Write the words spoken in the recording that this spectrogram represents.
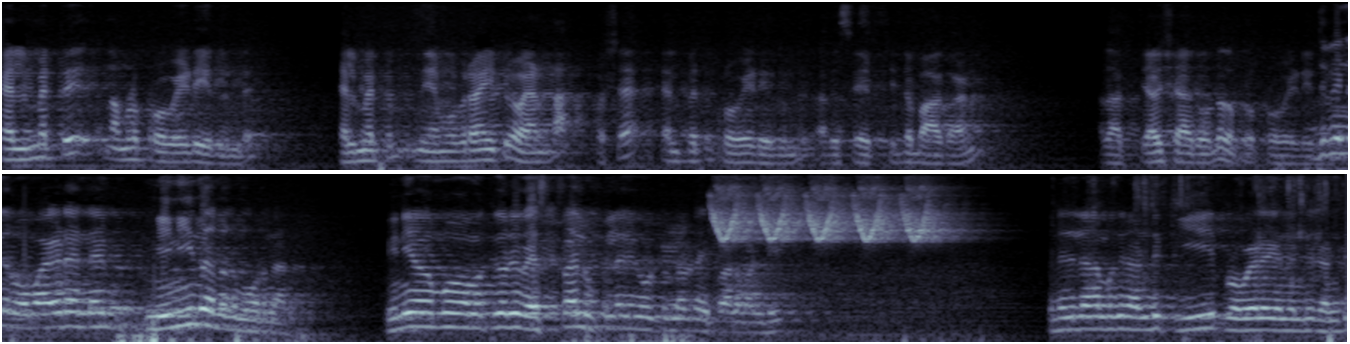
ഹെൽമെറ്റ് നമ്മൾ പ്രൊവൈഡ് ചെയ്യുന്നുണ്ട്. ഹെൽമെറ്റും നിയമപരമായിട്ട് വേണ്ട പക്ഷെ ഹെൽമെറ്റ് പ്രൊവൈഡ് ചെയ്യുന്നുണ്ട്. അത് സേഫ്റ്റിന്റെ ഭാഗമാണ്. അത് അത്യാവശ്യമായതുകൊണ്ട് നമ്മൾ പ്രൊവൈഡ് ഇത് ചെയ്യുന്നു പിന്നെ റൊമായുടെ തന്നെ മിനി എന്ന് പറഞ്ഞൊരു മോഡലാണ് മിനി ആകുമ്പോൾ നമുക്ക് ഒരു വെസ്പ ലുക്കിലൊക്കെ കിട്ടുന്ന ടൈപ്പാണ് വണ്ടി. പിന്നെ ഇതിൽ നമുക്ക് രണ്ട് കീ പ്രൊവൈഡ് ചെയ്യുന്നുണ്ട് രണ്ട്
